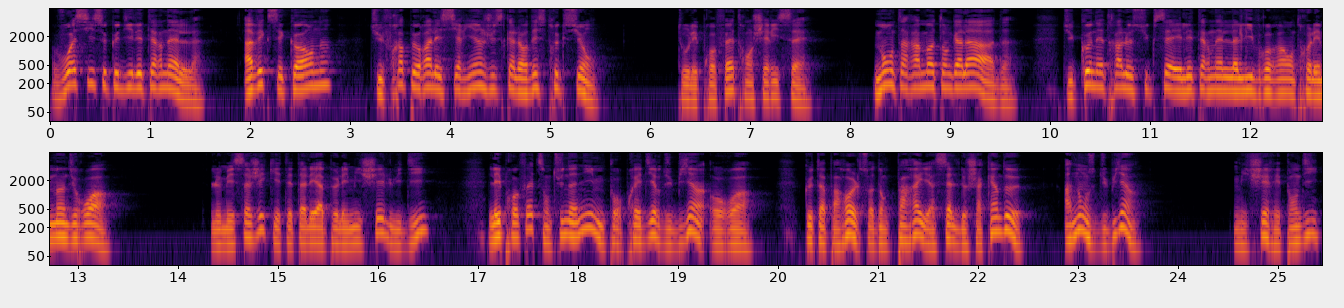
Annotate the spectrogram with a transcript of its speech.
Voici ce que dit l'Éternel. Avec ces cornes, tu frapperas les Syriens jusqu'à leur destruction. Tous les prophètes renchérissaient. Monte à Ramoth en Galaad. Tu connaîtras le succès et l'Éternel la livrera entre les mains du roi. Le messager qui était allé appeler Michée lui dit, les prophètes sont unanimes pour prédire du bien au roi. Que ta parole soit donc pareille à celle de chacun d'eux. Annonce du bien. Michée répondit,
